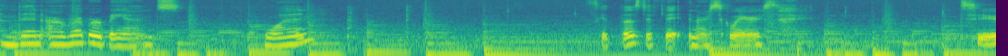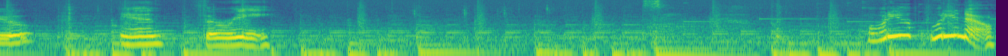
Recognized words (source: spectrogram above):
And then our rubber bands. One. Let's get those to fit in our squares. Two and three. Well, what do you what do you know?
